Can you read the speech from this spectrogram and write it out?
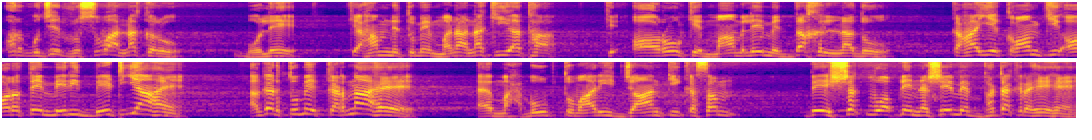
اور مجھے رسوا نہ کرو۔ بولے کیا ہم نے تمہیں منع نہ کیا تھا کہ اوروں کے معاملے میں دخل نہ دو۔ کہا، یہ قوم کی عورتیں میری بیٹیاں ہیں۔ اگر تمہیں کرنا ہے، اے محبوب، تمہاری جان کی قسم بے شک وہ اپنے نشے میں بھٹک رہے ہیں۔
